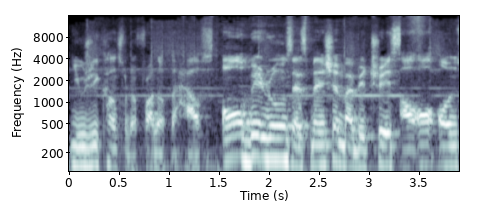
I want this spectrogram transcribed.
usually comes from the front of the house. All bedrooms, as mentioned by Beatrice, are all en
